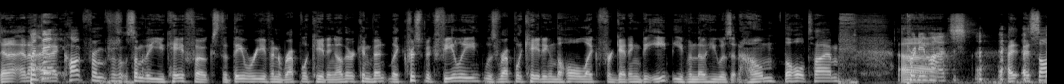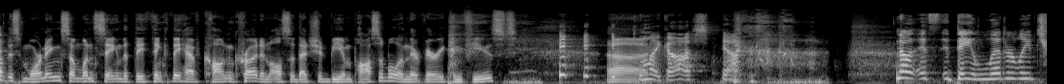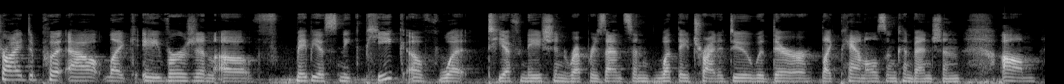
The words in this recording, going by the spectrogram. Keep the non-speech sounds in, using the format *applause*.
And, I- and, I, they- and I caught from from some of the UK folks that they were even replicating other convent like Chris McFeely was replicating the whole like forgetting to eat even though he was at home the whole time. *laughs* Pretty Uh, much. *laughs* I, I saw this morning someone saying that they think they have con crud and also that should be impossible and they're very confused. *laughs* oh my gosh yeah no it's they literally tried to put out like a version of maybe a sneak peek of what tf nation represents and what they try to do with their like panels and convention. Um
